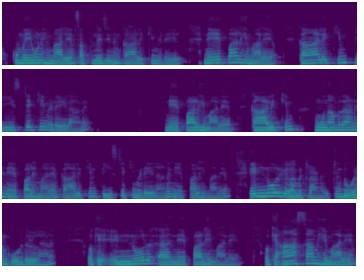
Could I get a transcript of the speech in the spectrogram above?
കുമയൂൺ ഹിമാലയം സത്ലജിനും കാളിക്കും ഇടയിൽ. നേപ്പാൾ ഹിമാലയം കാളിക്കും ടീസ്റ്റയ്ക്കും ഇടയിലാണ് നേപ്പാൾ ഹിമാലയം. കാളിക്കും മൂന്നാമതാണ് നേപ്പാൾ ഹിമാലയം കാളിക്കും ടീസ്റ്റയ്ക്കും ഇടയിലാണ് നേപ്പാൾ ഹിമാലയം. എണ്ണൂറ് കിലോമീറ്റർ ആണ് ഏറ്റവും ദൂരം കൂടുതലുള്ളതാണ്. ഓക്കെ എണ്ണൂറ് നേപ്പാൾ ഹിമാലയം. ഓക്കെ ആസാം ഹിമാലയം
